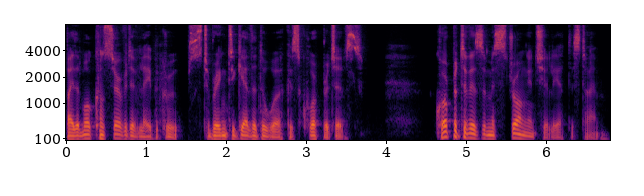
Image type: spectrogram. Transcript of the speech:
by the more conservative labor groups to bring together the workers' cooperatives. Cooperativism is strong in Chile at this time,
